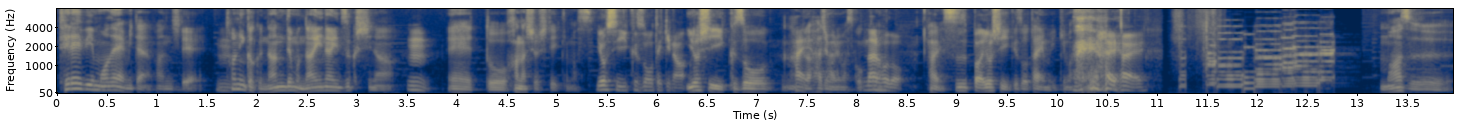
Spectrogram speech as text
テレビもねみたいな感じで、うん。とにかく何でもないない尽くしな、うん、えーっと話をしていきます。吉幾三的な。吉幾三はいが始まります、ここから。なるほど。はい。スーパー吉幾三タイムいきます、ね、はいはい。まず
